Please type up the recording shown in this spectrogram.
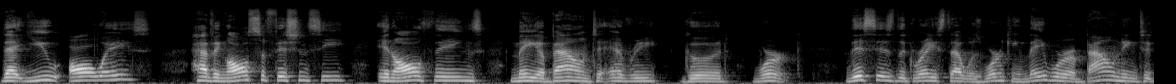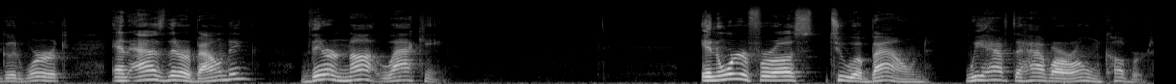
that you always, having all sufficiency in all things, may abound to every good work. This is the grace that was working. They were abounding to good work, and as they're abounding, they're not lacking. In order for us to abound, we have to have our own covered.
